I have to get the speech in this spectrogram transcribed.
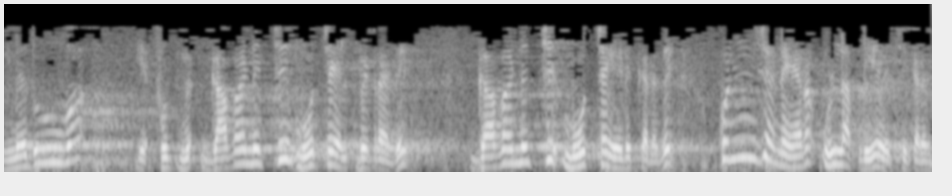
மெதுவா கவனிச்சு மூச்சை விடுறது. கவனிச்சு மூச்சை எடுக்கிறது. கொஞ்ச நேரம் உள்ள அப்படியே வச்சுக்கிறது.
